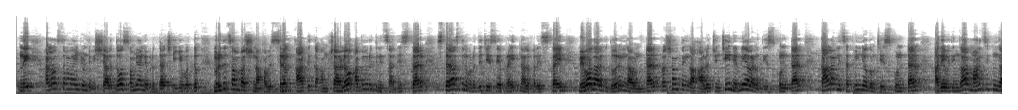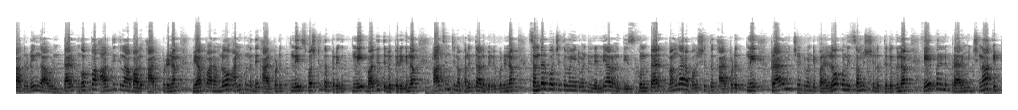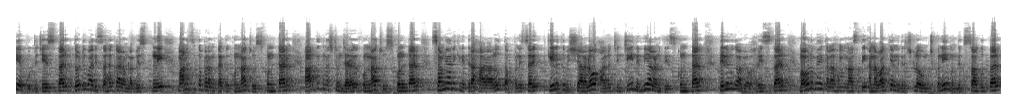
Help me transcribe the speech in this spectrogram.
అనవసరమైనటువంటి విషయాలతో సమయాన్ని వృధా చేయవద్దు. మృదు సంభాషణ అవసరం. ఆర్థిక అంశాలలో అభివృద్ధిని సాధిస్తారు. స్థిరాస్తిని వృద్ధి చేసే ప్రయత్నాలు ఫలిస్తాయి. వివాదాలకు దూరంగా ఉంటారు. ప్రశాంతంగా ఆలోచించి నిర్ణయాలను తీసుకుంటారు. కాలాన్ని సద్వినియోగం చేసుకుంటారు. అదేవిధంగా మానసికంగా దృఢంగా ఉంటారు. గొప్ప ఆర్థిక లాభాలు ఏర్పడిన వ్యాపారంలో అనుకున్నది ఏర్పడుతుంది. స్పష్టత పెరుగుతుంది. బాధ్యతలు పెరిగిన ఆశించిన ఫలితాలు వెలువడిన సందర్భోచితమైనటువంటి నిర్ణయాలను తీసుకుంటారు. బంగార భవిష్యత్తు ఏర్పడుతుంది. ప్రారంభించినటువంటి పనిలో కొన్ని సమస్యలు తెలుగున ఏ పనిని ప్రారంభించినా ఇట్టే పూర్తి చేస్తారు. తోటి వారి సహకారం లభిస్తుంది. మానసిక బలం తగ్గకుండా చూసుకుంటారు. ఆర్థిక నష్టం జరగకుండా చూసుకుంటారు. సమయానికి నిద్రాహారాలు తప్పనిసరి. కీలక విషయాలలో ఆలోచించి నిర్ణయాలను తీసుకుంటారు. తెలివిగా వ్యవహరిస్తారు. మౌనమే కలహం నాస్తి అన్న వాక్యాన్ని దృష్టిలో ఉంచుకుని ముందుకు సాగుతారు.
